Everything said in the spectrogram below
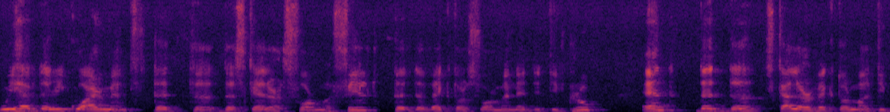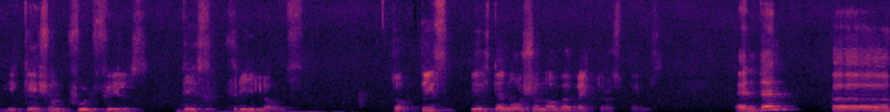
we have the requirements that uh, the scalars form a field, that the vectors form an additive group, and that the scalar vector multiplication fulfills these three laws. So this is the notion of a vector space. And then, uh,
